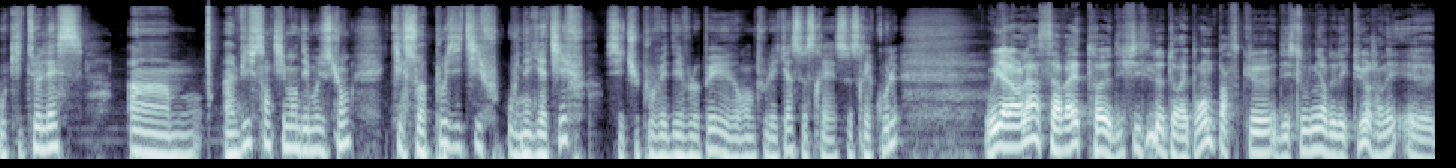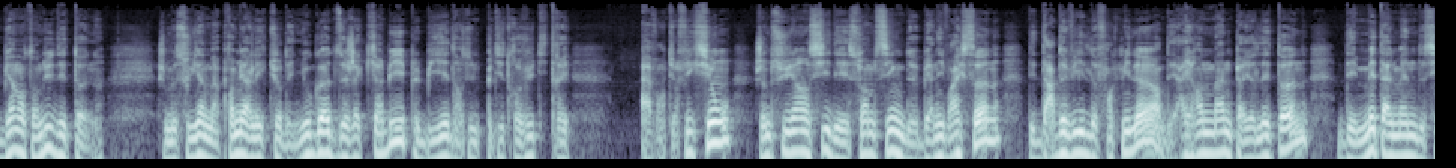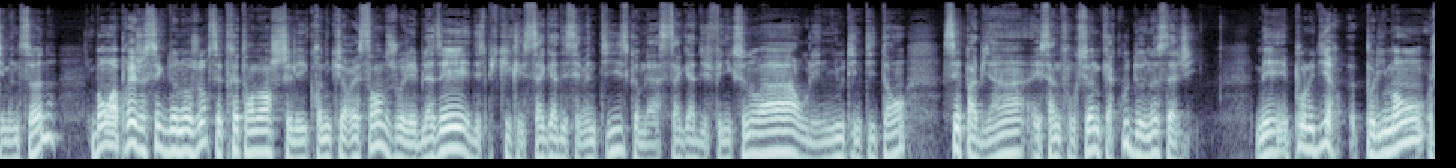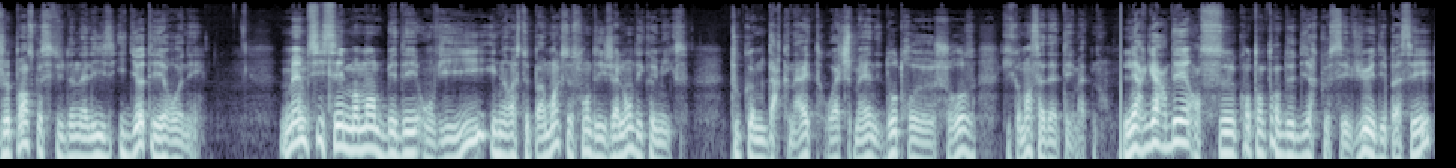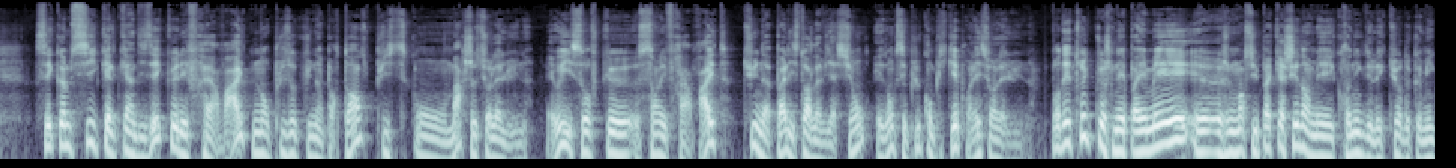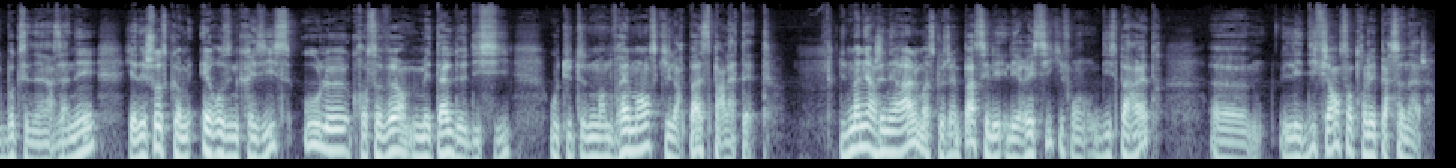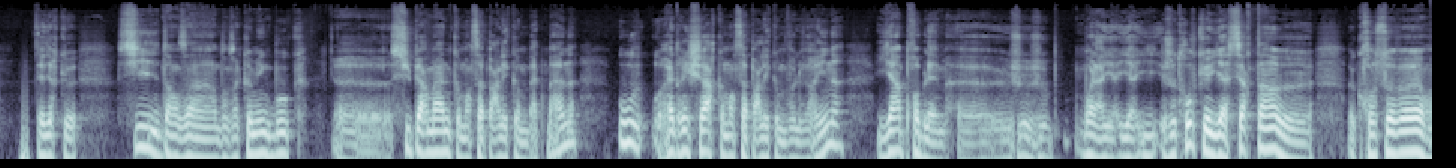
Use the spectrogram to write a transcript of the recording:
ou qui te laisse un, vif sentiment d'émotion, qu'il soit positif ou négatif? Si tu pouvais développer, dans tous les cas, ce serait, ce serait cool. Oui, alors là, ça va être difficile de te répondre parce que des souvenirs de lecture, j'en ai euh, bien entendu des tonnes. Je me souviens de ma première lecture des New Gods de Jack Kirby, publiée dans une petite revue titrée aventure fiction. Je me souviens aussi des Swamp Thing de Bernie Bryson, des Daredevil de Frank Miller, des Iron Man période Letton, des Metal Men de Simonson. Bon, après, je sais que de nos jours, c'est très tendance chez les chroniqueurs récents de jouer les blasés et d'expliquer que les sagas des 70s, comme la saga du Phénix Noir ou les New Teen Titans, c'est pas bien et ça ne fonctionne qu'à coup de nostalgie. Mais pour le dire poliment, je pense que c'est une analyse idiote et erronée. Même si ces moments de BD ont vieilli, il n'en reste pas moins que ce sont des jalons des comics tout comme Dark Knight, Watchmen et d'autres choses qui commencent à dater maintenant. Les regarder en se contentant de dire que c'est vieux et dépassé, c'est comme si quelqu'un disait que les frères Wright n'ont plus aucune importance puisqu'on marche sur la Lune. Et oui, sauf que sans les frères Wright, tu n'as pas l'histoire de l'aviation et donc c'est plus compliqué pour aller sur la Lune. Pour des trucs que je n'ai pas aimés, euh, je ne m'en suis pas caché dans mes chroniques de lecture de comic books ces dernières années. Il y a des choses comme Heroes in Crisis ou le crossover metal de DC, où tu te demandes vraiment ce qui leur passe par la tête. D'une manière générale, moi ce que j'aime pas, c'est les, récits qui font disparaître euh, les différences entre les personnages. C'est-à-dire que si dans un, comic book, euh, Superman commence à parler comme Batman, ou Red Richard commence à parler comme Wolverine, il y a un problème. Euh, je, voilà, je trouve qu'il y a certains crossovers,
